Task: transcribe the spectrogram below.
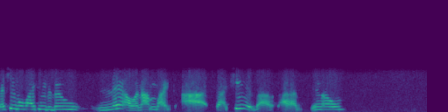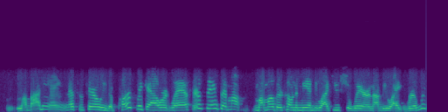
that she would like me to do now. And I'm like, I got kids. I, I, you know, my body ain't necessarily the perfect hourglass. There's things that my my mother come to me and be like, "You should wear," and I'd be like, "Really?"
